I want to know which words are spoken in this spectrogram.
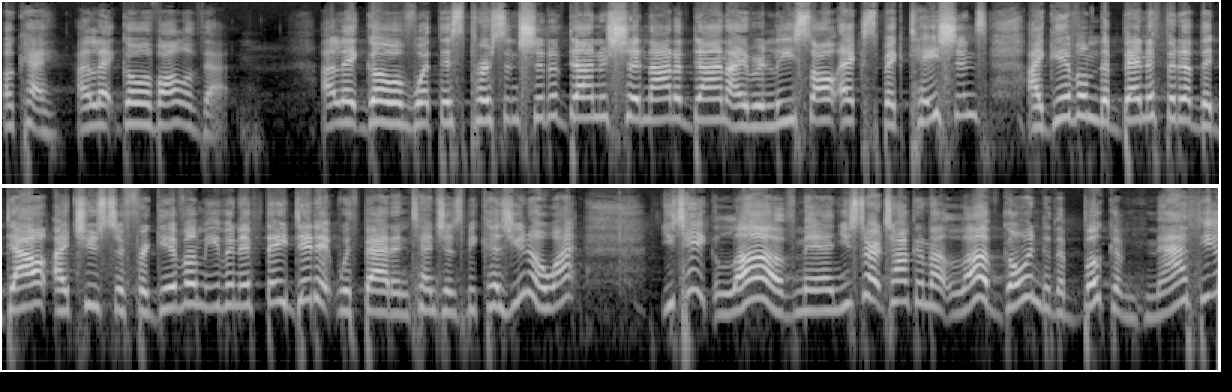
okay, I let go of all of that. I let go of what this person should have done or should not have done. I release all expectations. I give them the benefit of the doubt. I choose to forgive them, even if they did it with bad intentions. Because you know what? You take love, man. You start talking about love. Go into the book of Matthew.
